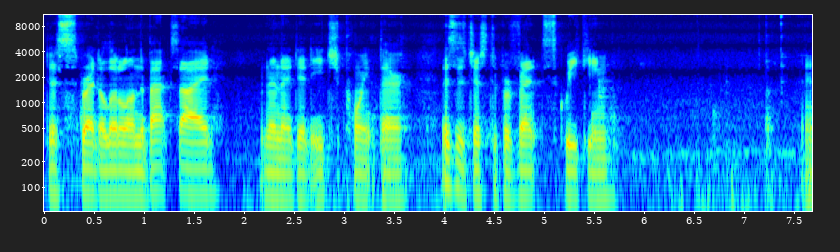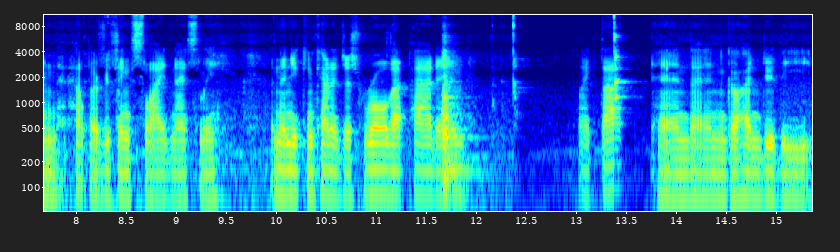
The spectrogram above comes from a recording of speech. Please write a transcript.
just spread a little on the back side and then I did each point there this is just to prevent squeaking and help everything slide nicely. And then you can kind of just roll that pad in like that and then go ahead and do the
